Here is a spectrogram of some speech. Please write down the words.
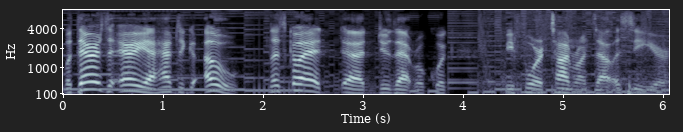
But there's the area I have to go. Oh, let's go ahead and uh, do that real quick before time runs out. Let's see here.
